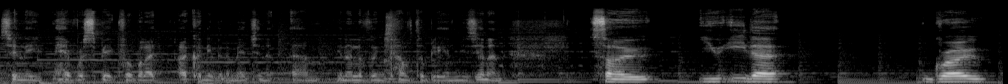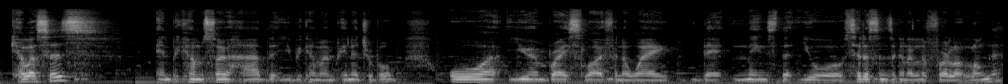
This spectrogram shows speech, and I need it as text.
certainly have respect for, but I, I couldn't even imagine it. Um, you know, living comfortably in New Zealand. So you either grow calluses and become so hard that you become impenetrable, or you embrace life in a way that means that your citizens are going to live for a lot longer,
